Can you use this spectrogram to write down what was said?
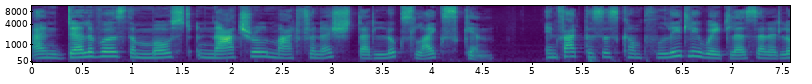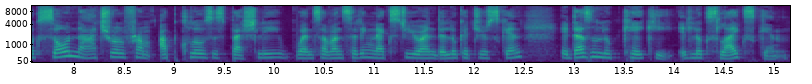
and delivers the most natural matte finish that looks like skin. In fact, this is completely weightless and it looks so natural from up close, especially when someone's sitting next to you and they look at your skin. It doesn't look cakey, it looks like skin.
